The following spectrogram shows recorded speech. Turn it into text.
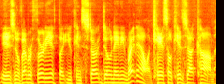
is November 30th, but you can start donating right now on KSLKids.com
